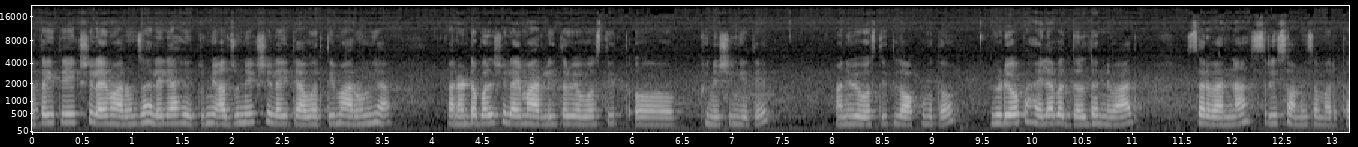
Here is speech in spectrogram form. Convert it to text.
आता इथे एक शिलाई मारून झालेली आहे. तुम्ही अजून एक शिलाई त्यावरती मारून घ्या. कारण डबल शिलाई मारली तर व्यवस्थित फिनिशिंग येते आणि व्यवस्थित लॉक होतं. व्हिडिओ पाहिल्याबद्दल धन्यवाद. सर्वांना श्री स्वामी समर्थ.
